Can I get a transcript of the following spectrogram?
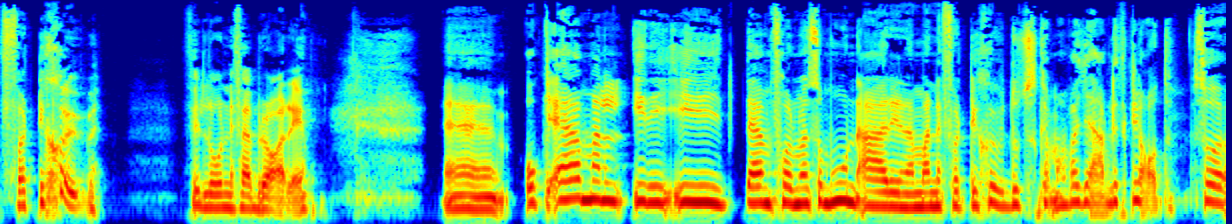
47, fyllde hon i februari. Eh, och är man i, i den formen som hon är i när man är 47, då ska man vara jävligt glad. Så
